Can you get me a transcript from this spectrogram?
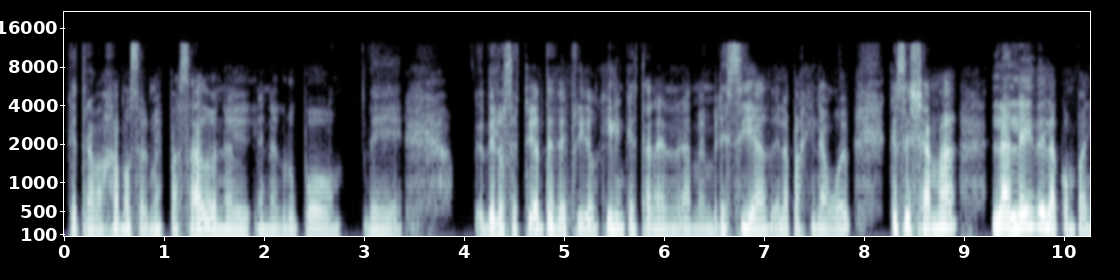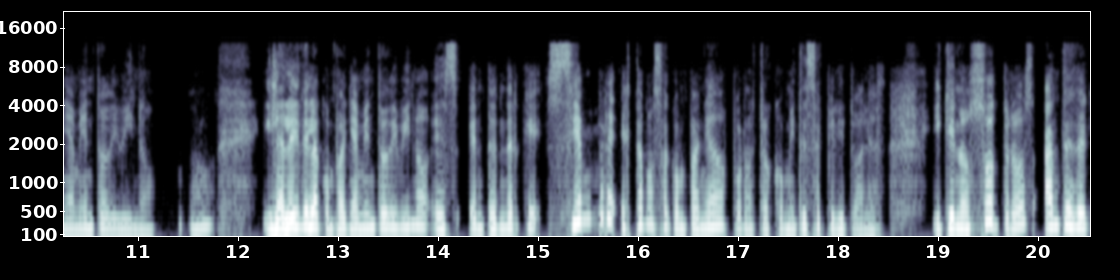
que trabajamos el mes pasado en el, en el grupo de de los estudiantes de Freedom Healing que están en la membresía de la página web, que se llama la ley del acompañamiento divino. ¿No? Y la ley del acompañamiento divino es entender que siempre estamos acompañados por nuestros comités espirituales y que nosotros, antes de,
